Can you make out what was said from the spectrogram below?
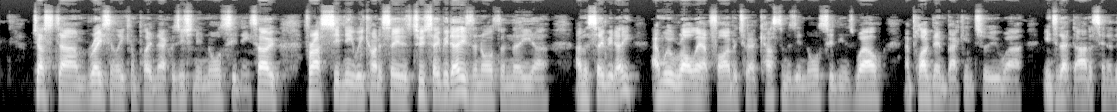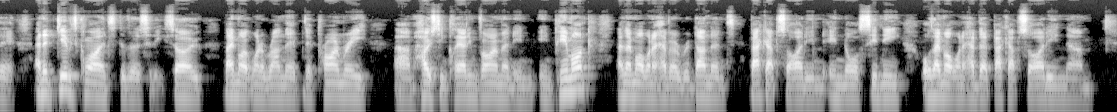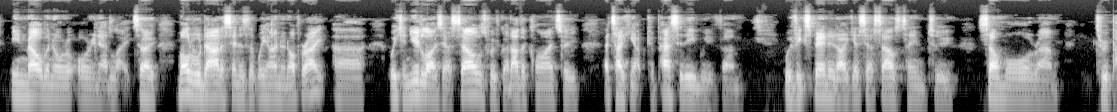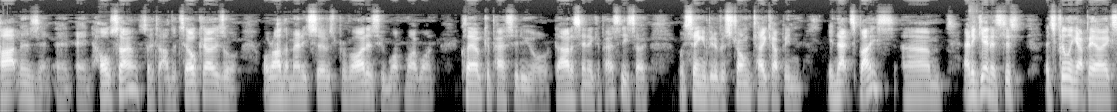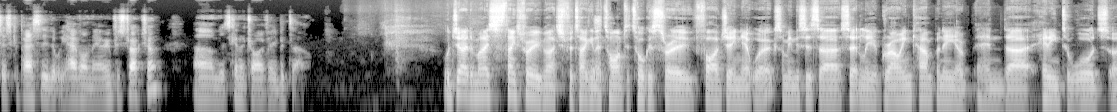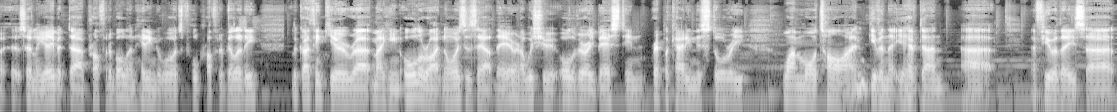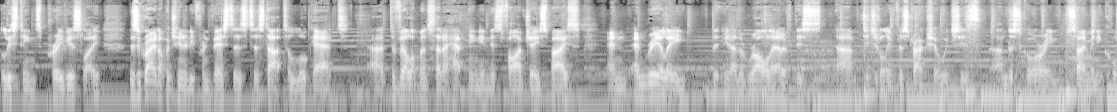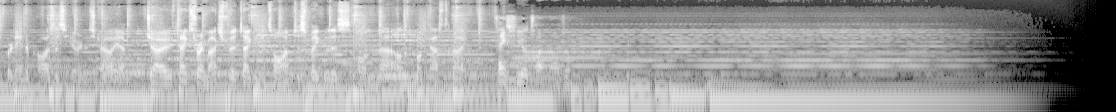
just um, recently completed an acquisition in North Sydney. So for us, Sydney, we kind of see it as two CBDs, the North and the uh, and the CBD, and we'll roll out fibre to our customers in North Sydney as well, and plug them back into uh, into that data center there. And it gives clients diversity. So they might want to run their their primary um, hosting cloud environment in, in Pyrmont, and they might want to have a redundant backup side in, in North Sydney, or they might want to have that backup side in um, in Melbourne or, or in Adelaide. So multiple data centers that we own and operate. Uh, we can utilize ourselves. We've got other clients who are taking up capacity. We've um, we've expanded, I guess, our sales team to sell more um, through partners and, and, and, wholesale, so to other telcos or or other managed service providers who want, might want cloud capacity or data center capacity. So we're seeing a bit of a strong take up in in that space. Um, and again, it's just it's filling up our excess capacity that we have on our infrastructure um, that's going to drive EBITDA. Well, Joe Demase, thanks very much for taking the time to talk us through 5G networks. I mean, this is uh, certainly a growing company uh, and uh, heading towards uh, certainly EBITDA profitable and heading towards full profitability. Look, I think you're uh, making all the right noises out there, and I wish you all the very best in replicating this story one more time, given that you have done uh, a few of these uh, listings previously. There's a great opportunity for investors to start to look at uh, developments that are happening in this 5G space and, and really the, you know the rollout of this um, digital infrastructure, which is underscoring so many corporate enterprises here in Australia. Joe, thanks very much for taking the time to speak with us on uh, on the podcast today. Thanks for your time, Nigel.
